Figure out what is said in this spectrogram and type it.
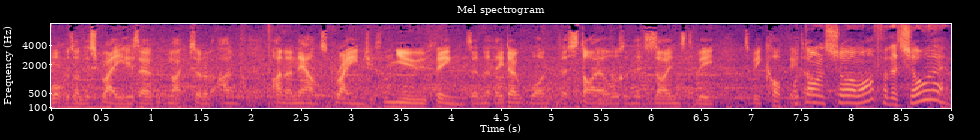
what was on display is a like sort of un, unannounced range, it's new things, and that they don't want the styles and the designs to be to be copied. Well, don't show them off for the show then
